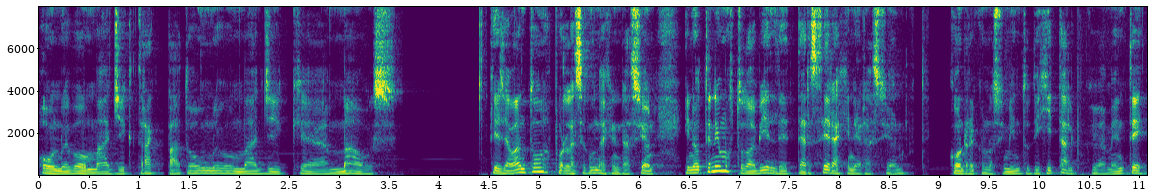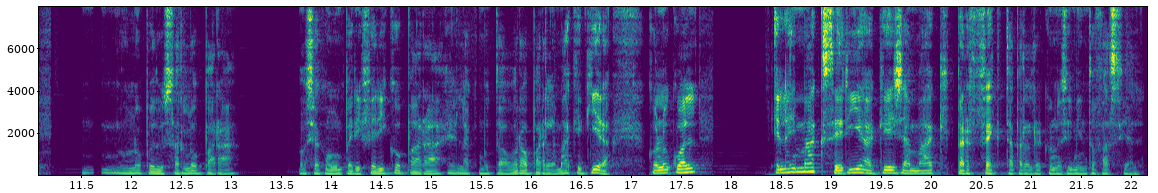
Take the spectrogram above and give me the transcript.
o un nuevo Magic Trackpad o un nuevo Magic eh, Mouse, que ya van todos por la segunda generación, y no tenemos todavía el de tercera generación con reconocimiento digital, porque obviamente uno puede usarlo para o sea, como un periférico para la computadora o para la Mac que quiera. Con lo cual, el iMac sería aquella Mac perfecta para el reconocimiento facial.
